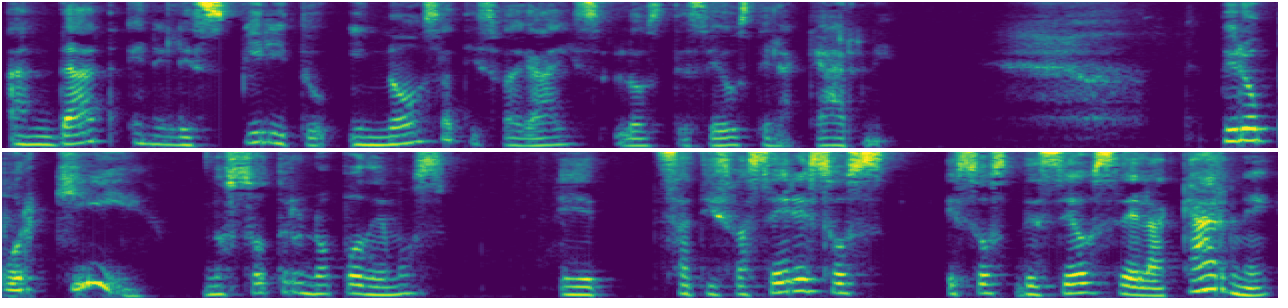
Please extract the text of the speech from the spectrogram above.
andad en el espíritu y no satisfagáis los deseos de la carne. Pero ¿por qué nosotros no podemos eh, satisfacer esos, esos deseos de la carne?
